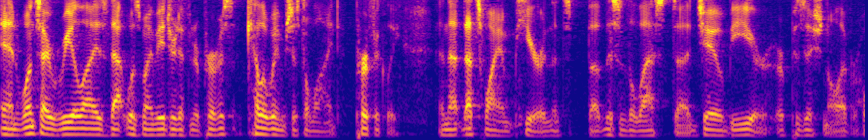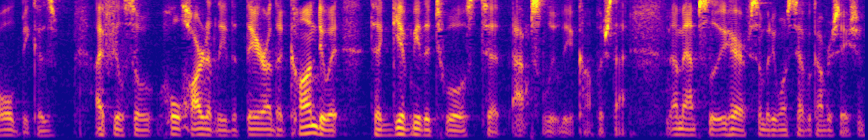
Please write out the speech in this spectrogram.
And once I realized that was my major definite purpose, Keller Williams just aligned perfectly and that that's why I'm here. And that's uh, this is the last uh, job or, or, position I'll ever hold because I feel so wholeheartedly that they are the conduit to give me the tools to absolutely accomplish that. I'm absolutely here if somebody wants to have a conversation.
